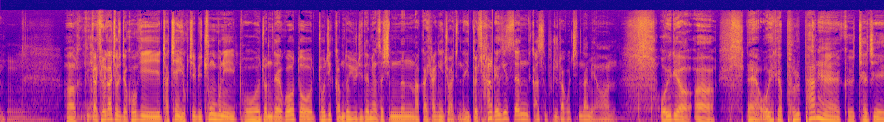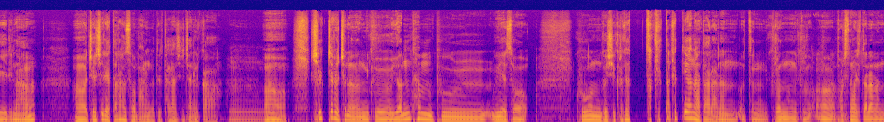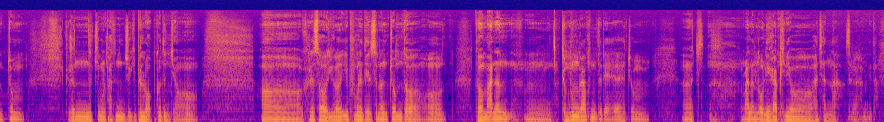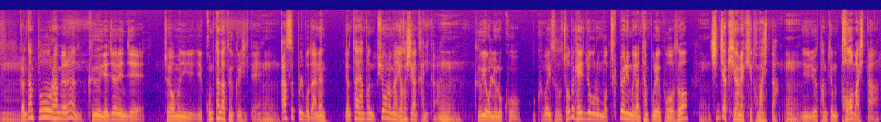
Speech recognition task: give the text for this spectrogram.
어, 그러니까 결과적으로 이제 고기 자체의 육즙이 충분히 보존되고 또 조직감도 유지되면서 씹는 맛과 향이 좋아진다. 이 또 향력이 센 가스불이라고 친다면 오히려 어, 네, 오히려 불판의 그 재질이나 어, 재질에 따라서 많은 것들이 달라지지 않을까. 음. 어, 실제로 저는 그 연탄불 위에서 구운 것이 그렇게 딱히 딱히 뛰어나다라는 어떤 그런 그 어, 돌진하셨다라는 좀 그런 느낌을 받은 적이 별로 없거든요. 어 그래서 이거 이 부분에 대해서는 좀더 어, 더 많은 음, 전문가분들의 좀 어, 많은 논의가 필요하지 않나 생각합니다. 음. 연탄불 하면은 그 예전에 이제 저희 어머니 이제 곰탕 같은 거 끓이실 때 음. 가스불보다는 연탄 한번 피워놓으면 한 6시간 가니까 음. 그 위에 올려놓고 뭐 그거 있어서 저도 개인적으로 뭐 특별히 뭐 연탄불에 구워서 음. 진짜 기가 막히게 더 맛있다. 음. 이, 이 방점은 더 맛있다.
